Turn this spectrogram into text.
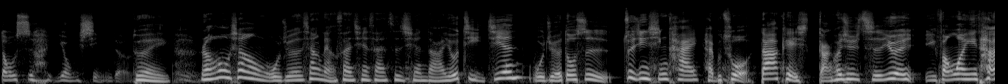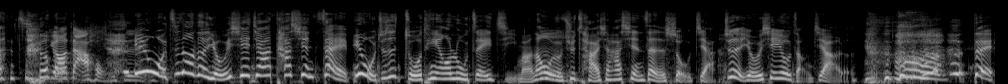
都是很用心的。对，嗯、然后像我觉得像两三千、三四千的、啊，有几间我觉得都是最近新开，还不错，大家可以赶快去吃，因为以防万一它 又要大红。因为我知道的有一些家，他现在因为我就是昨天要录这一集嘛，然后我有去查一下他现在的售价，嗯、就是有一些又涨价了。对，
